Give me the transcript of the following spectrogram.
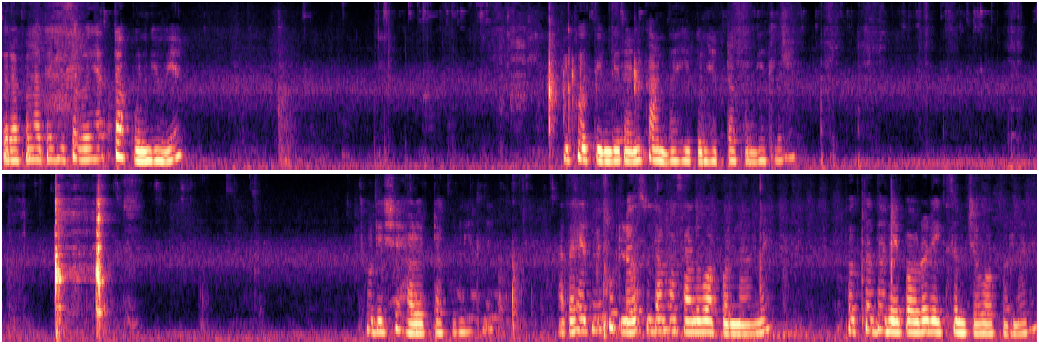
तर आपण आता हे सगळं ह्यात टाकून घेऊया. ही कोथिंबीर आणि कांदा हे पण ह्यात टाकून घेतलं. थोडीशी हळद टाकून घेतली. आता ह्यात मी कुठला सुद्धा मसाला वापरणार नाही. फक्त धने पावडर एक चमचा वापरणार आहे.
